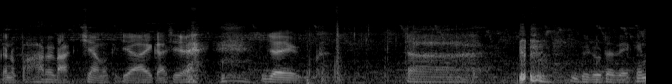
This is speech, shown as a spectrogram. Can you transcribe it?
কেন পাহাড়ে ডাকছে আমাকে যে, আয় কাছে যাই হোক। তা, ভিডিওটা দেখেন।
